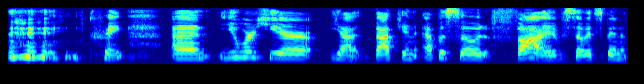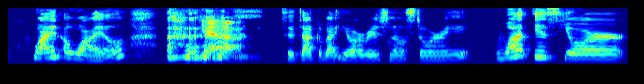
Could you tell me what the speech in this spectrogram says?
Great. And you were here, yeah, back in episode five, so it's been quite a while. Yeah. to talk about your original story. What is your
